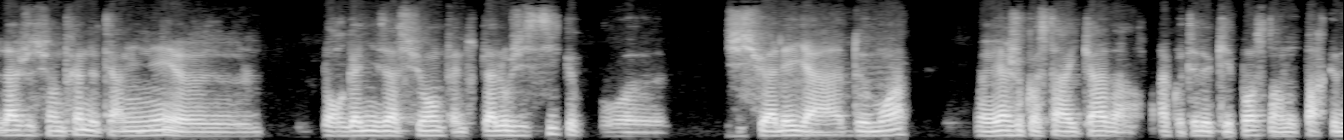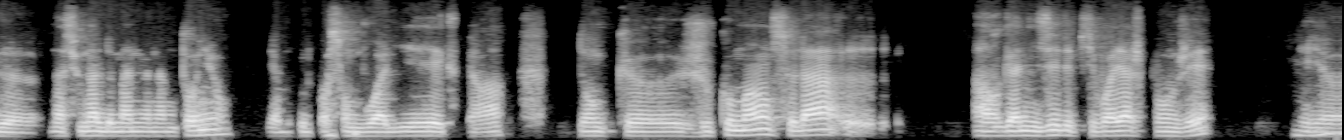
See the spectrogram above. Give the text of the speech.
là, je suis en train de terminer euh, l'organisation, enfin toute la logistique pour. Euh, j'y suis allé il y a deux mois, voyage au Costa Rica, à côté de Quepos, dans le parc de, national de Manuel Antonio. Il y a beaucoup de poissons voiliers, etc. Donc, je commence là à organiser des petits voyages plongés et mhm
